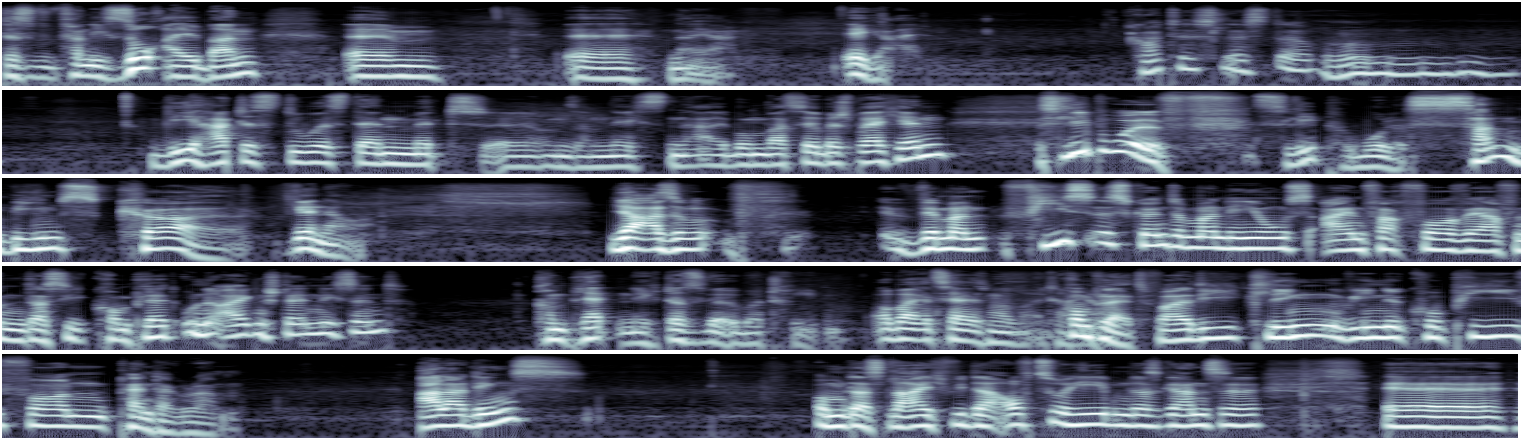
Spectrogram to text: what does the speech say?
das fand ich so albern. Ähm, äh, naja, egal. Gotteslästerung. Wie hattest du es denn mit äh, unserem nächsten Album, was wir besprechen? Sleepwolf, Sleep Wolf. Sunbeams Curl. Genau. Ja, also wenn man fies ist, könnte man den Jungs einfach vorwerfen, dass sie komplett uneigenständig sind. Komplett nicht, das wäre übertrieben. Aber erzähl es mal weiter. Komplett, weil die klingen wie eine Kopie von Pentagram. Allerdings, um das gleich wieder aufzuheben, das Ganze, äh,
